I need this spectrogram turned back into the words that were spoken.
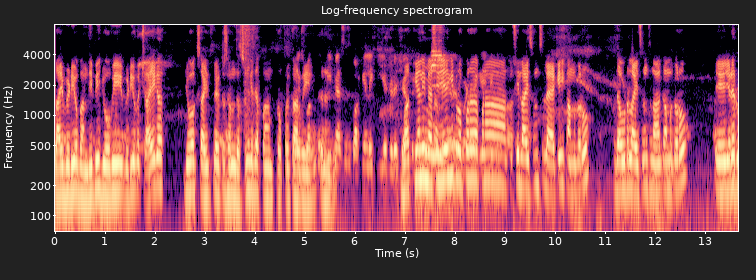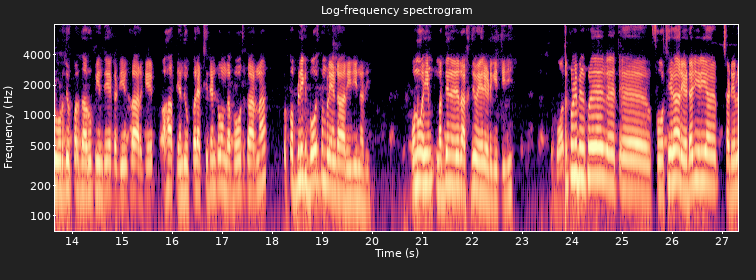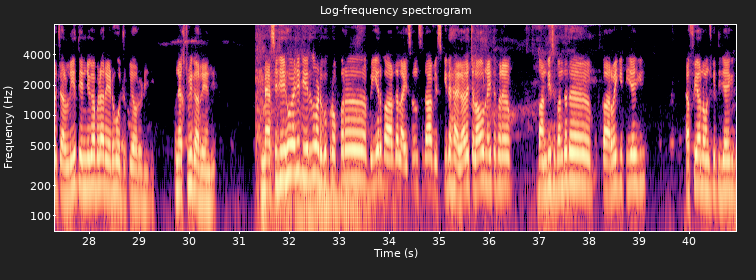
ਲਾਈਵ ਵੀਡੀਓ ਬਣਦੀ ਪਈ ਜੋ ਵੀ ਵੀਡੀਓ ਵਿੱਚ ਆਏਗਾ ਜੋ ਐਕਸਾਈਜ਼ ਇੰਸਪੈਕਟਰ ਸਾਨੂੰ ਦੱਸਣਗੇ ਤੇ ਆਪਾਂ ਪ੍ਰੋਪਰ ਕਾਰਵਾਈ ਕਰਾਂਗੇ। ਮੈਸੇਜ ਬਾਕੀਆਂ ਲਈ ਕੀ ਹੈ ਜਿਹੜੇ ਸ਼ਹਿਰ ਬਾਕੀਆਂ ਲਈ ਮੈਸੇਜ ਇਹ ਹੈ ਕਿ ਪ੍ਰੋਪਰ ਆਪਣਾ ਤੁਸੀਂ ਲਾਇਸੈਂਸ ਲੈ ਕੇ ਹੀ ਕੰਮ ਕਰੋ ਵਿਦਆਊਟ ਲਾਇਸੈਂਸ ਨਾ ਕੰਮ ਕਰੋ। ਤੇ ਜਿਹੜੇ ਰੋਡ ਦੇ ਉੱਪਰ दारू ਪੀਂਦੇ ਆ ਗੱਡੀਆਂ ਖਿਲਾਰ ਕੇ ਹਾਤਿਆਂ ਦੇ ਉੱਪਰ ਐਕਸੀਡੈਂਟ ਹੋਣ ਦਾ ਬਹੁਤ ਕਾਰਨ ਆ। ਪਬਲਿਕ ਬਹੁਤ ਕੰਪਲੇਂਟ ਆ ਰਹੀ ਜੀ ਇਹਨਾਂ ਦੀ। ਉਹਨੂੰ ਅਸੀਂ ਮੱਦੇਨਜ਼ਰ ਰੱਖਦੇ ਹੋਏ ਰੇਡ ਕੀਤੀ ਜੀ। ਬਿਲਕੁਲ ਹੀ ਬਿਲਕੁਲ ਫੋਰਥ ਜਗ੍ਹਾ ਰੇਡ ਹੈ ਜੀ ਜਿਹੜੀ ਸਾਡੇ ਵੱਲੋਂ ਚੱਲ ਰਹੀ ਹੈ। ਤਿੰਨ ਜਗ੍ਹਾ ਪਹਿਲਾਂ ਰੇਡ ਹੋ ਚੁੱਕੀ ਹੈ ਆਲਰੇਡੀ ਜੀ। ਨੈਕਸਟ ਵੀ ਕਰ ਰਹੇ ਹਾਂ ਜੀ। ਮੈਸੇਜ ਇਹੋ ਹੈ ਜੀ, ਜੇ ਤੁਹਾਡੇ ਕੋਲ ਪ੍ਰੋਪਰ ਬੀਅਰ ਬਾਰ ਦਾ ਲਾਇਸੈਂਸ ਦਾ ਵਿਸਕੀ ਦਾ ਹੈਗਾ ਤੇ ਚਲਾਓ, ਨਹੀਂ ਤੇ ਫਿਰ ਬੰਦੀ ਸੰਬੰਧਿਤ ਕਾਰਵਾਈ ਕੀਤੀ ਜਾਏਗੀ। ਐਫ ਆਈ ਆਰ ਲਾਂਚ ਕੀਤੀ ਜਾਏਗੀ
